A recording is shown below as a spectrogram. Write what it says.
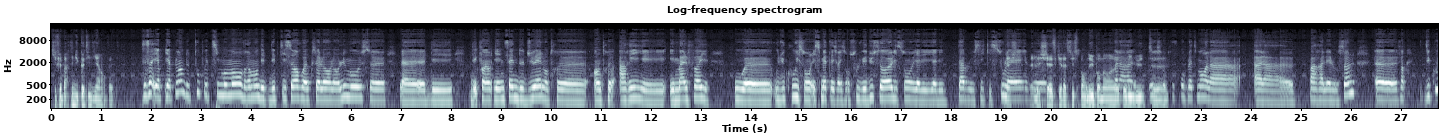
qui fait partie du quotidien en fait. C'est ça, il y, a plein de tout petits moments, vraiment des, petits sorts, que ce soit leur, lumos, euh, des, il y a une scène de duel entre, euh, entre Harry et, et Malfoy où, où du coup ils sont ils se mettent ils sont soulevés du sol, ils sont il y, a les, y a les tables aussi qui se soulèvent, les, chaises qui restent suspendues pendant deux minutes. Ils se retrouvent complètement à la à la parallèle au sol. Enfin, du coup,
